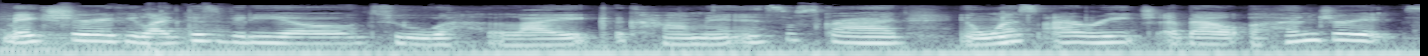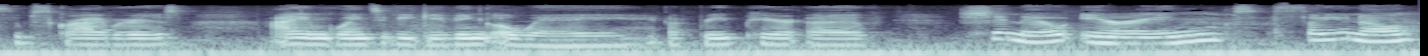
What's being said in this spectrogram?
Make sure if you like this video to like, comment, and subscribe. And once I reach about 100 subscribers, I am going to be giving away a free pair of Chanel earrings. So, you know,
